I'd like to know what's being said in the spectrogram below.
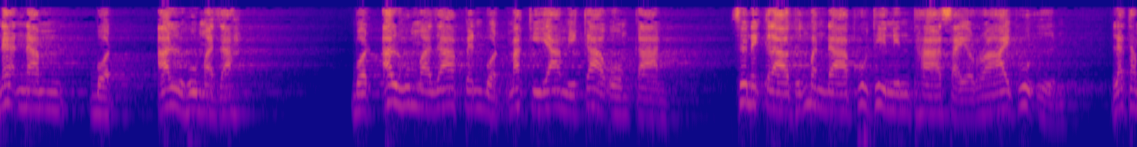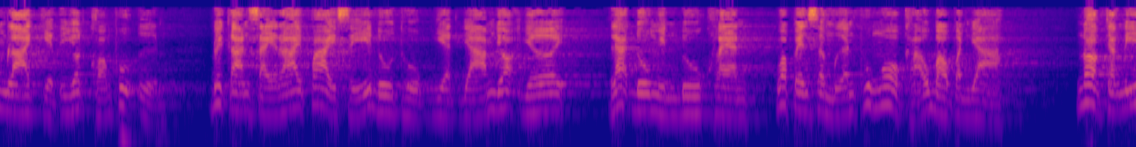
แนะนำบทอัลฮุมาซะบทอัลฮุมาซะเป็นบทมักกิยามีเก้าองค์การ ซึ่งได้กล่าวถึงบรรดาผู้ที่นินทาใส่ร้ายผู้อื่น และทำลายเกียรติยศของผู้อื่น ด้วยการใส่ร้ายป้ายสีดูถูกเหยียดหยามเยาะเย้ยและดูหมิ่นดูแคลนว่าเป็นเสมือนผู้โง่เขลาเบาปัญญา นอกจากนี้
